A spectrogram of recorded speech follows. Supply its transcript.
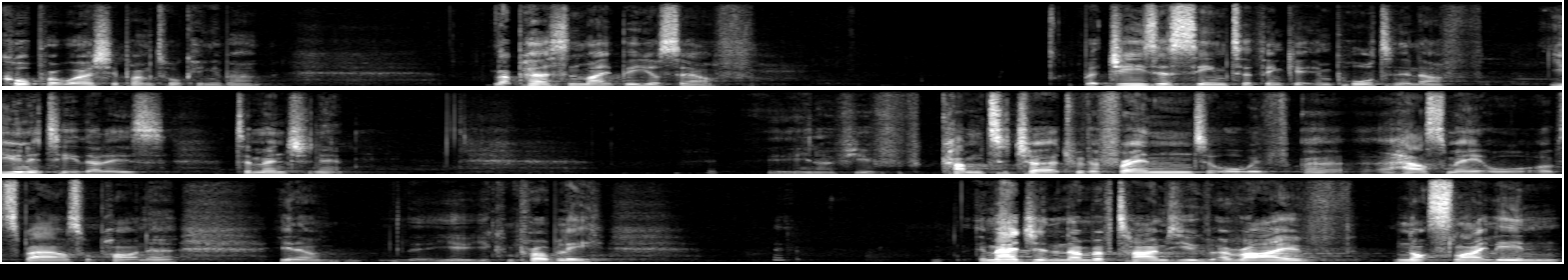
Corporate worship, I'm talking about. That person might be yourself. But Jesus seemed to think it important enough, unity that is, to mention it you know, if you've come to church with a friend or with a, a housemate or a spouse or partner, you know, you, you, can probably imagine the number of times you arrive not slightly in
